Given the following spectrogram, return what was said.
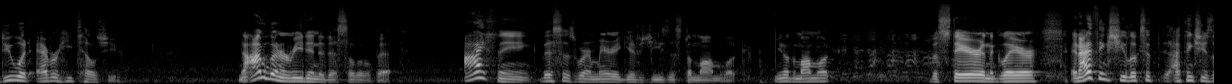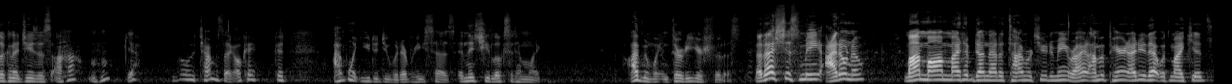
do whatever he tells you. Now, I'm going to read into this a little bit. I think this is where Mary gives Jesus the mom look. You know the mom look? the stare and the glare. And I think she looks at, I think she's looking at Jesus, uh huh, mm-hmm, yeah. Oh, Thomas like, okay, good. I want you to do whatever he says. And then she looks at him like, I've been waiting 30 years for this. Now, that's just me. I don't know. My mom might have done that a time or two to me, right? I'm a parent. I do that with my kids.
